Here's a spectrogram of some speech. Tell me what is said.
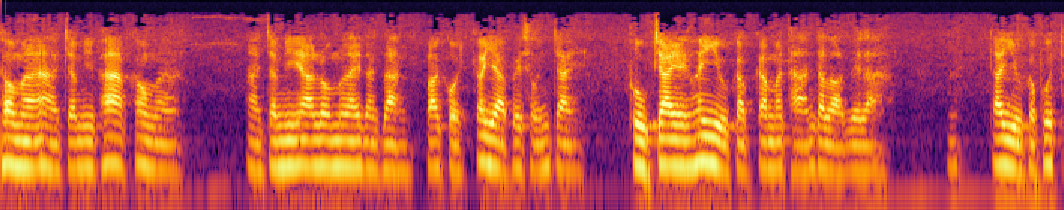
เข้ามา อาจจะมีภาพเข้ามา อาจจะมีอารมณ์อะไรต่างๆ ปรากฏก็อย่าไปสนใจ ผูกใจให้อยู่กับกรรมฐานตลอดเวลา ถ้าอยู่กับพุทโธ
